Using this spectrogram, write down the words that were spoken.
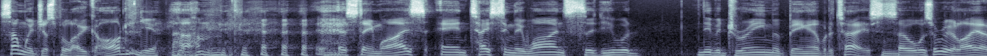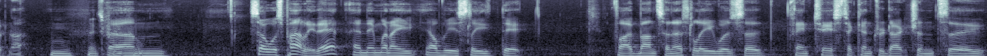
somewhere just below God Yeah. um, esteem wise, and tasting their wines that you would never dream of being able to taste. So it was a real eye opener. Mm, that's pretty cool. Um, so it was partly that, and then when I obviously that five months in Italy was a fantastic introduction to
